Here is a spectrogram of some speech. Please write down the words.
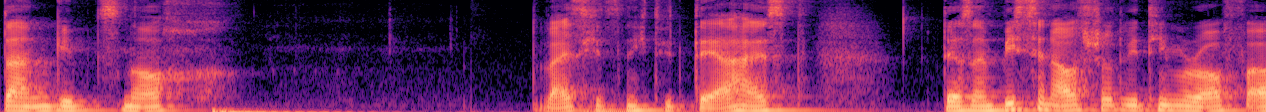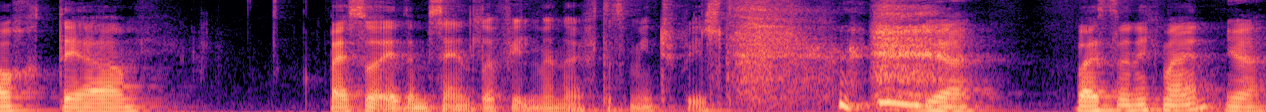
dann gibt es noch, weiß ich jetzt nicht, wie der heißt, der so ein bisschen ausschaut wie Tim Roth, auch der bei so Adam Sandler-Filmen öfters mitspielt. Ja, Weißt du, was ich meine? ja.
